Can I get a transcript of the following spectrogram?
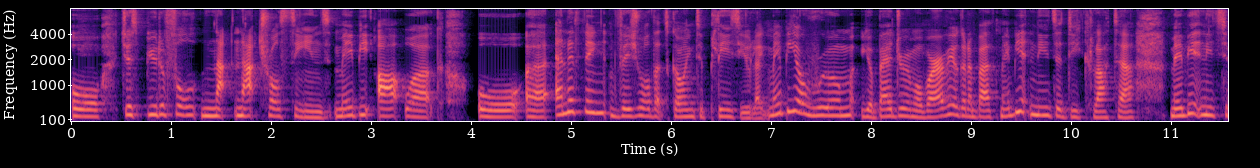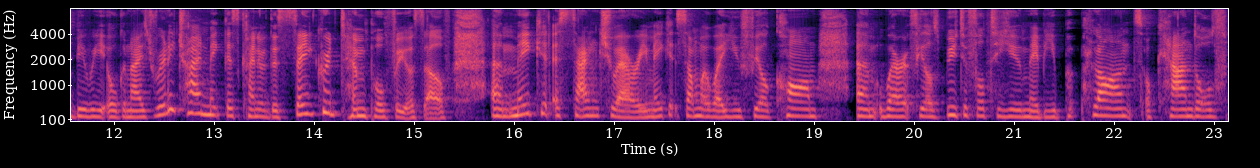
or just beautiful nat- natural scenes, maybe artwork or uh, anything visual that's going to please you. Like maybe your room, your bedroom, or wherever you're going to birth, maybe it needs a declutter, maybe it needs to be reorganized. Really try and make this kind of this sacred temple for yourself. Um, make it a sanctuary, make it somewhere where you feel calm, um, where it feels beautiful to you. Maybe you put plants or candles,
